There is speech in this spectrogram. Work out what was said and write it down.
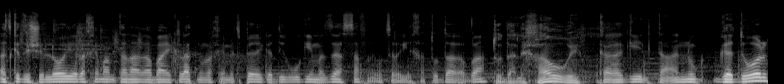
אז כדי שלא יהיה לכם המתנה רבה, הקלטנו לכם את פרק הדירוגים הזה. אסף, אני רוצה להגיד לך תודה רבה. תודה לך, אורי. כרגיל, תענוג גדול.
